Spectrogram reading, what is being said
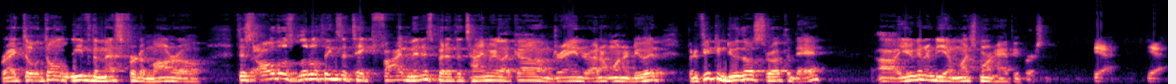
Right? Don't don't leave the mess for tomorrow. There's all those little things that take five minutes, but at the time you're like, oh, I'm drained or I don't want to do it. But if you can do those throughout the day, uh, you're going to be a much more happy person. Yeah, yeah,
